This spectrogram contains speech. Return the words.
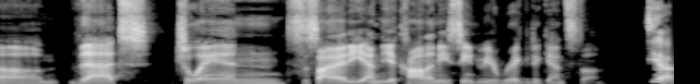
um, that Chilean society and the economy seem to be rigged against them. Yeah,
